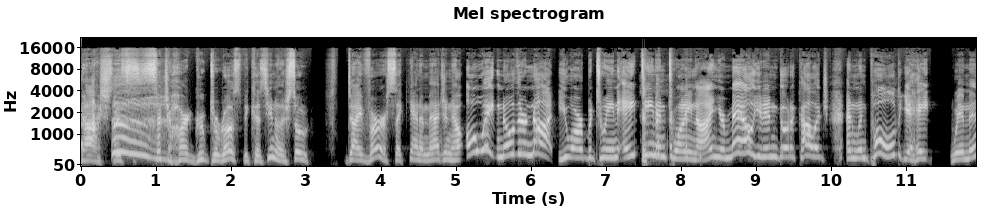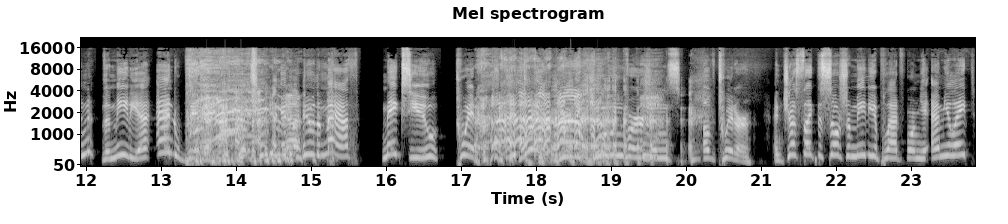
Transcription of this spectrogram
Gosh, this is such a hard group to roast because, you know, they're so diverse. I can't imagine how. Oh, wait, no, they're not. You are between 18 and 29. You're male. You didn't go to college. And when polled, you hate women, the media, and women. If you do the math, makes you Twitter. You're the human versions of Twitter. And just like the social media platform you emulate,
